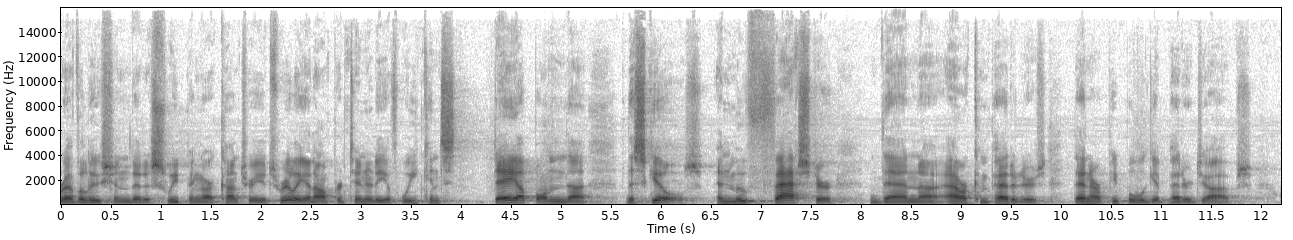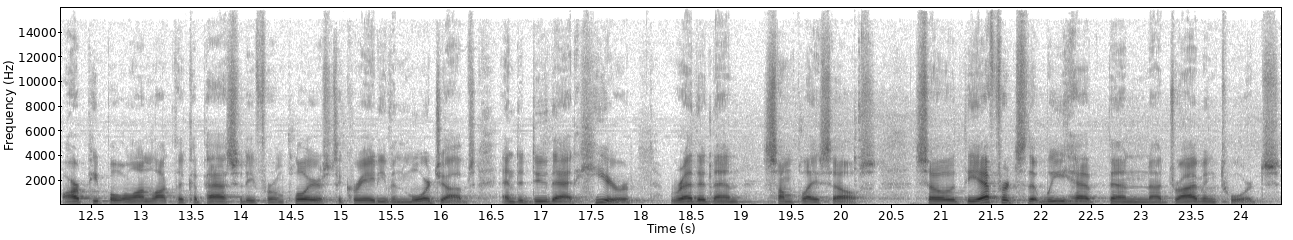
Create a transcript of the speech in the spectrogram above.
revolution that is sweeping our country, it's really an opportunity. If we can stay up on the, the skills and move faster than uh, our competitors, then our people will get better jobs. Our people will unlock the capacity for employers to create even more jobs and to do that here rather than someplace else. So the efforts that we have been uh, driving towards,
